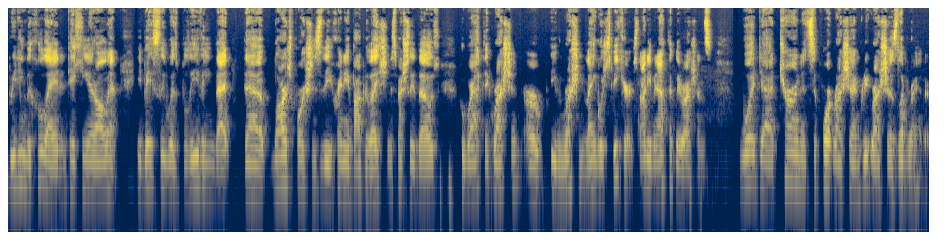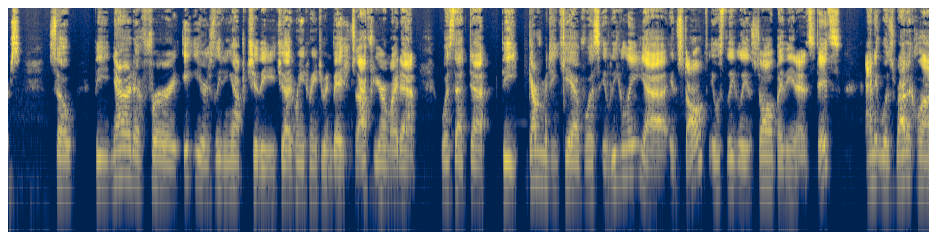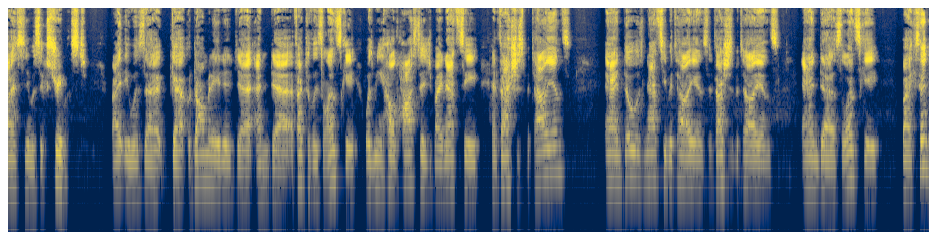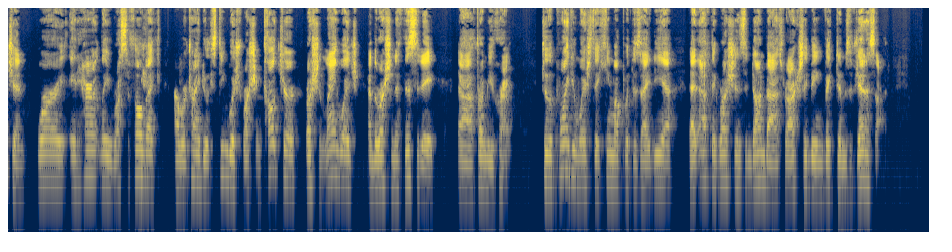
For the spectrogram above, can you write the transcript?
reading the Kool Aid and taking it all in. He basically was believing that the large portions of the Ukrainian population, especially those who were ethnic Russian or even Russian language speakers, not even ethnically Russians, would uh, turn and support Russia and greet Russia as liberators. So the narrative for eight years leading up to the July 2022 invasion, so after Euromaidan, was that uh, the government in Kiev was illegally uh, installed. It was legally installed by the United States, and it was radicalized and it was extremist. Right? It was uh, dominated, uh, and uh, effectively Zelensky was being held hostage by Nazi and fascist battalions, and those Nazi battalions and fascist battalions and uh, Zelensky, by extension, were inherently Russophobic and were trying to extinguish Russian culture, Russian language, and the Russian ethnicity uh, from Ukraine to the point in which they came up with this idea that ethnic Russians in Donbass were actually being victims of genocide.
